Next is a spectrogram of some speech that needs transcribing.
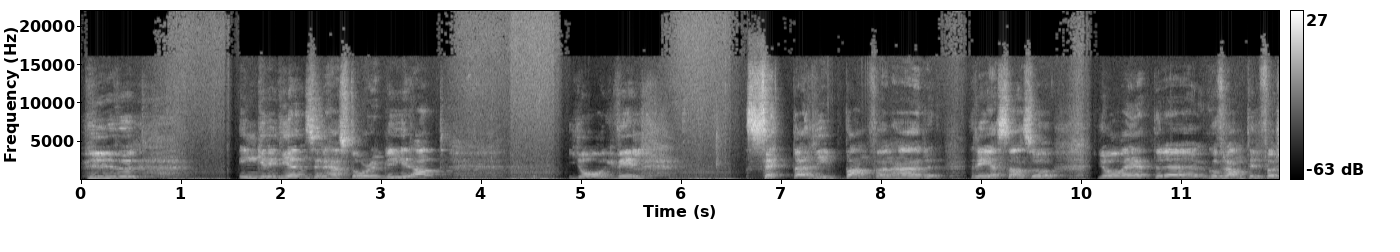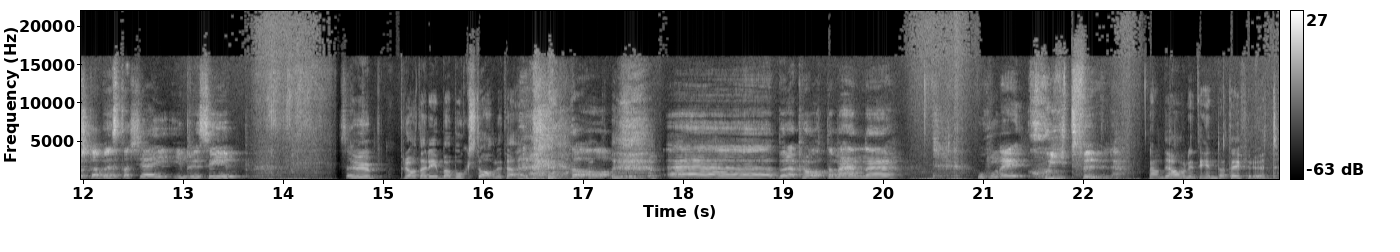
Huvudingrediensen i den här storyn blir att jag vill sätta ribban för den här resan. Så jag vad heter det, går fram till första bästa tjej i princip. Du pratar ribba bokstavligt här. Ja, eh, börjar prata med henne. Och hon är skitful. Ja, det har väl inte hindrat dig förut?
